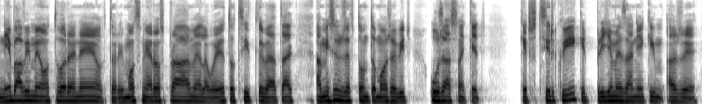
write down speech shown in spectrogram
nebavíme otvorené, o ktorej moc nerozprávame, lebo je to citlivé a tak. A myslím, že v tomto môže byť úžasné, keď, keď v cirkvi, keď prídeme za niekým a že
